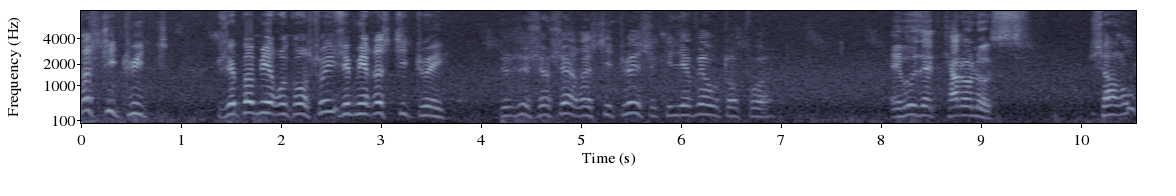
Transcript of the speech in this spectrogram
Restituite. J'ai pas mis reconstruit, j'ai mis restitué. J'ai cherché à restituer ce qu'il y avait autrefois. Et vous êtes Carolus. Charles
